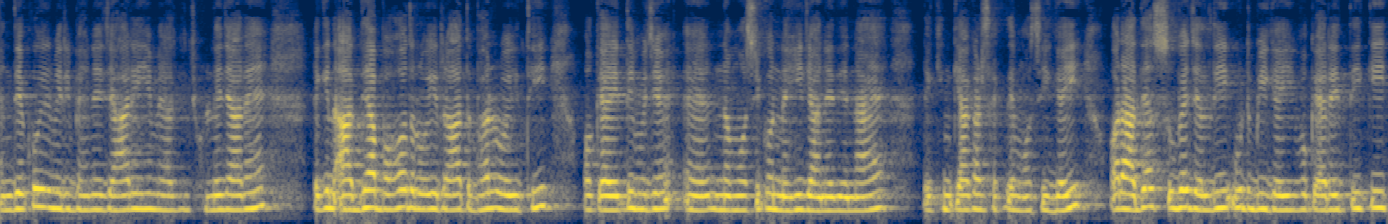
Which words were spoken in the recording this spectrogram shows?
एंड देखो, ये मेरी बहनें जा रही हैं, मेरे हस्बैंड छोड़ने जा रहे हैं। लेकिन आध्या बहुत रोई, रात भर रोई थी और कह रही थी, मुझे नमोसी को नहीं जाने देना है। लेकिन क्या कर सकते, मौसी गई और आध्या सुबह जल्दी उठ भी गई। वो कह रही थी कि,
